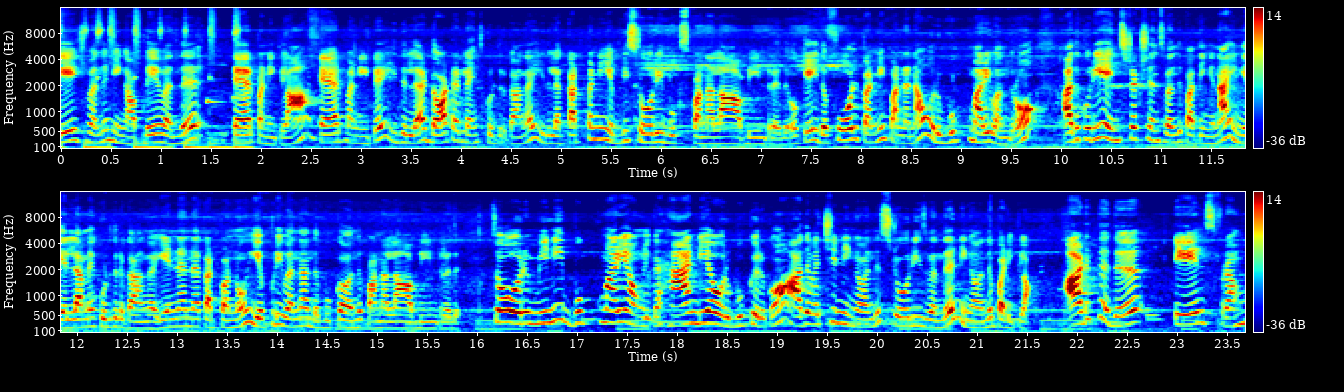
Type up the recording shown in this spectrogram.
பேஜ் வந்து நீங்கள் அப்படியே வந்து டேர் பண்ணிக்கலாம். டேர் பண்ணிவிட்டு இதில் டாட்டர் லைன்ஸ் கொடுத்துருக்காங்க. இதில் கட் பண்ணி எப்படி ஸ்டோரி புக்ஸ் பண்ணலாம் அப்படின்றது. ஓகே இதை ஃபோல்ட் பண்ணி பண்ணனா ஒரு புக் மாதிரி வந்துடும் அதுக்குரிய இன்ஸ்ட்ரக்ஷன்ஸ் வந்து பார்த்தீங்கன்னா இங்கே எல்லாமே கொடுத்துருக்காங்க. என்னென்ன கட் பண்ணணும் எப்படி வந்து அந்த புக்கை வந்து பண்ணலாம் அப்படின்றது. ஸோ ஒரு மினி புக் மாதிரி அவங்களுக்கு ஹேண்டியாக ஒரு புக் இருக்கும். அதை வச்சு நீங்கள் வந்து ஸ்டோரிஸ் வந்து நீங்கள் வந்து படிக்கலாம். அடுத்தது டேல்ஸ் ஃப்ரம்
